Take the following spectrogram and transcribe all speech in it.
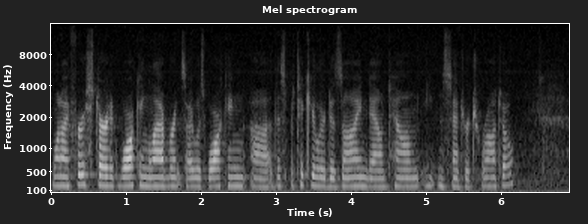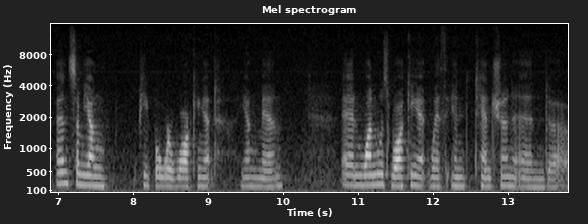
When I first started walking labyrinths, I was walking uh, this particular design downtown Eaton Centre, Toronto, and some young people were walking it, young men, and one was walking it with intention and uh,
